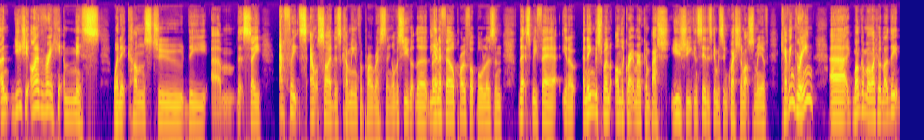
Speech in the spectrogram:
and usually I have a very hit and miss when it comes to the um, let's say athletes outsiders coming in for pro wrestling. Obviously, you've got the, the right. NFL pro footballers, and let's be fair, you know, an Englishman on the Great American Bash, usually you can see there's going to be some question marks to me of Kevin Greene, uh, Mongo McMichael. Like the,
